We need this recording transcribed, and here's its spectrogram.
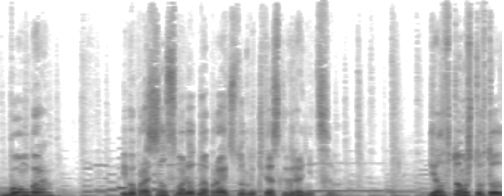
бомба, и попросил самолет направить в сторону китайской границы. Дело в том, что в то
